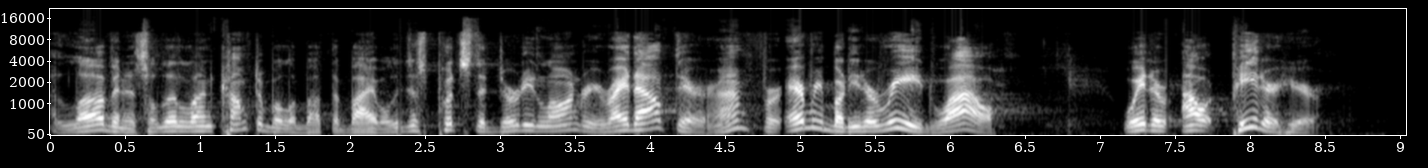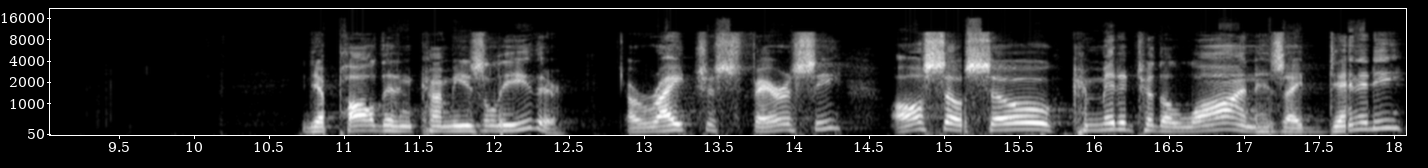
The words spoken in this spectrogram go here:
I love, and it's a little uncomfortable about the Bible. It just puts the dirty laundry right out there huh? for everybody to read. Wow. Way to out Peter here. And yet, Paul didn't come easily either. A righteous Pharisee, also so committed to the law and his identity,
